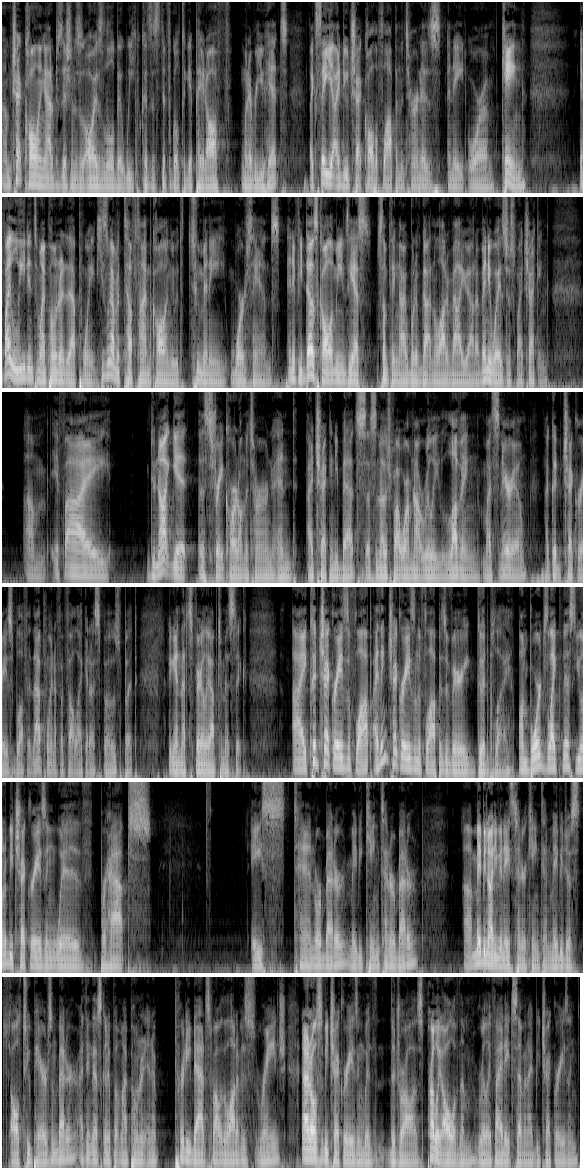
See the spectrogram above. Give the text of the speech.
Um, check calling out of positions is always a little bit weak because it's difficult to get paid off whenever you hit. Like, say I do check call the flop and the turn is an eight or a king. If I lead into my opponent at that point, he's going to have a tough time calling me with too many worse hands. And if he does call, it means he has something I would have gotten a lot of value out of, anyways, just by checking. Um, if I do not get a straight card on the turn and I check any bets, that's another spot where I'm not really loving my scenario. I could check raise bluff at that point if I felt like it, I suppose, but again, that's fairly optimistic. I could check raise the flop. I think check raising the flop is a very good play. On boards like this, you want to be check raising with perhaps ace 10 or better, maybe king 10 or better. Uh, maybe not even ace 10 or king 10, maybe just all two pairs and better. I think that's going to put my opponent in a pretty bad spot with a lot of his range. And I'd also be check raising with the draws, probably all of them. Really, if I had eight seven, I'd be check raising.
